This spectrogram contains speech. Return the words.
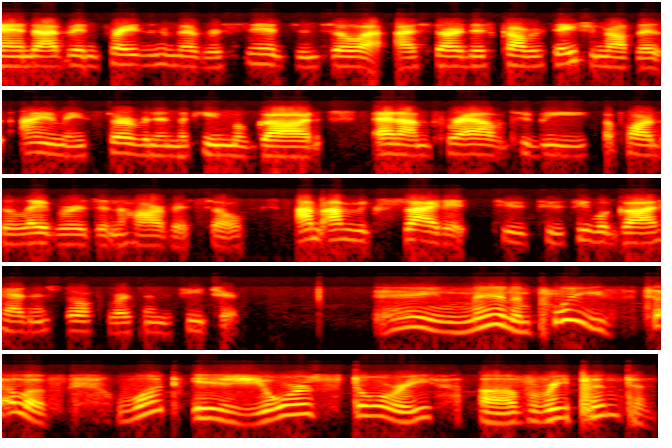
and I've been praising Him ever since. And so I, I started this conversation off as I am a servant in the kingdom of God, and I'm proud to be a part of the laborers in the harvest. So I'm I'm excited to to see what God has in store for us in the future. Amen. And please tell us, what is your story of repentance?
